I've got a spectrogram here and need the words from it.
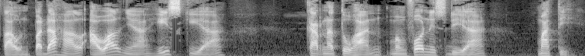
tahun. Padahal awalnya Hiskia karena Tuhan memfonis dia mati.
